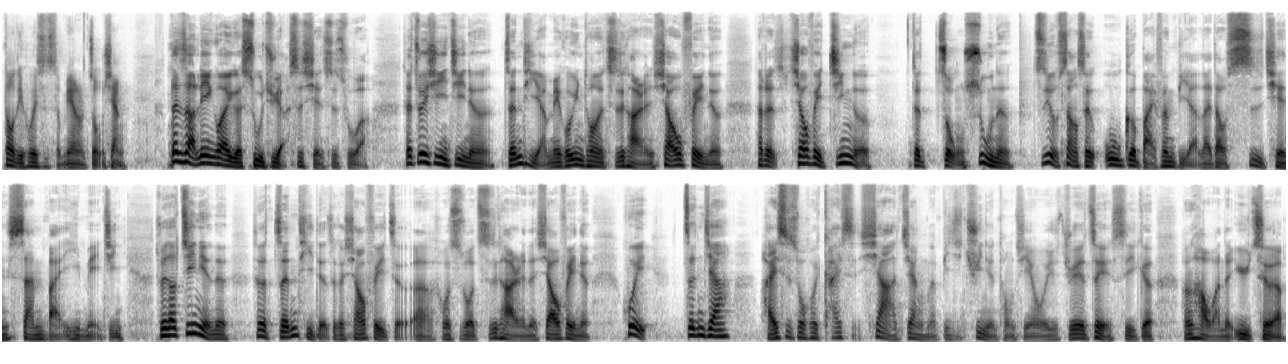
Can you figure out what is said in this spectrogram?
到底会是什么样的走向。但是啊，另外一个数据啊是显示出啊，在最新一季呢，整体啊，美国运通的持卡人消费呢，它的消费金额的总数呢，只有上升五个百分比啊，来到四千三百亿美金。所以到今年呢，这个整体的这个消费者啊，或是说持卡人的消费呢，会增加，还是说会开始下降呢？比起去年同期，我就觉得这也是一个很好玩的预测啊。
